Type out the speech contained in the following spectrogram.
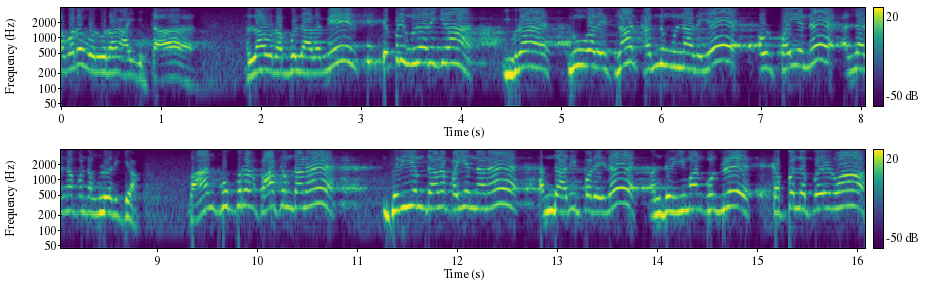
அவரும் ஒருவராக ஆகிவிட்டார். அல்லாஹ் ரபுல் ஆலமீன் எப்படி முழுகடிக்கிறான் இவரா நூ அலைஹிஸ்ஸலாம் கண்ணு முன்னாலேயே அவர் பையனை அல்லாஹ் என்ன பண்ண முழுகடிக்கிறான் வான் கூப்பிடுறான். பாசம் தானே பிரியம் தானே பையன் தானே? அந்த அடிப்படையில வந்து ஈமான் கொண்டு கப்பல்ல போயிடுவான்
